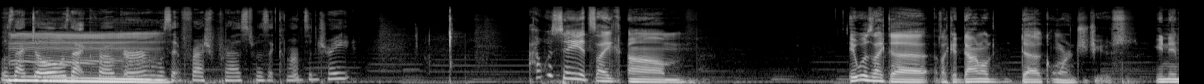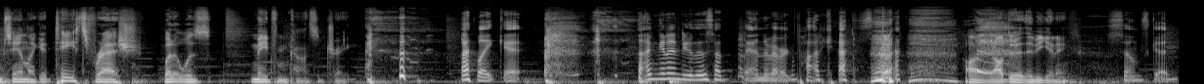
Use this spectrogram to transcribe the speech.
Was that Dole? Was that Hmm. Kroger? Was it fresh pressed? Was it concentrate? I would say it's like um it was like a like a Donald Duck orange juice. You know what I'm saying? Like it tastes fresh, but it was made from concentrate. I like it. I'm gonna do this at the end of every podcast. All right, I'll do it at the beginning. Sounds good.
